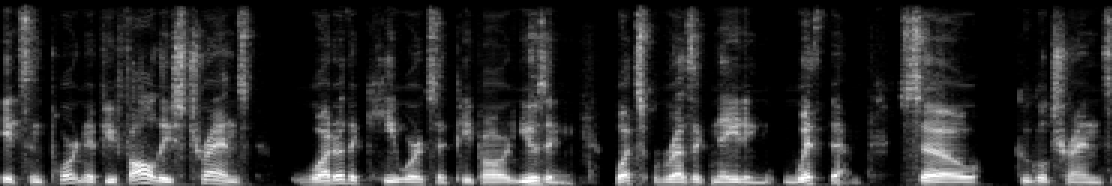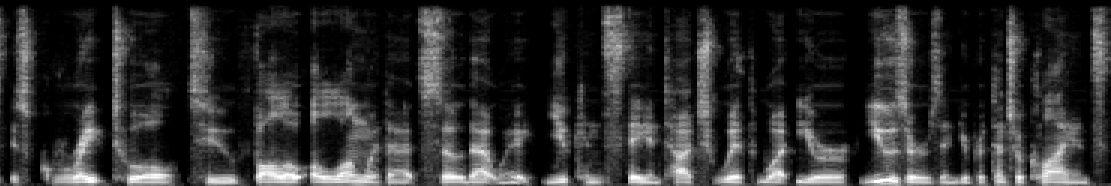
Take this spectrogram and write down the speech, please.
it's important if you follow these trends, what are the keywords that people are using? What's resonating with them? So Google Trends is a great tool to follow along with that so that way you can stay in touch with what your users and your potential clients,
